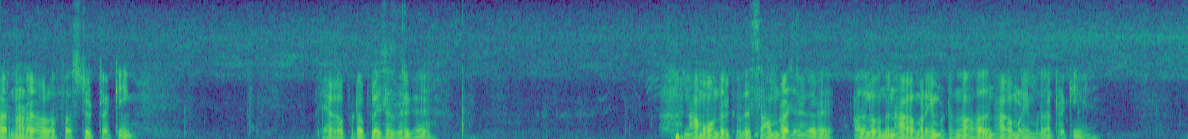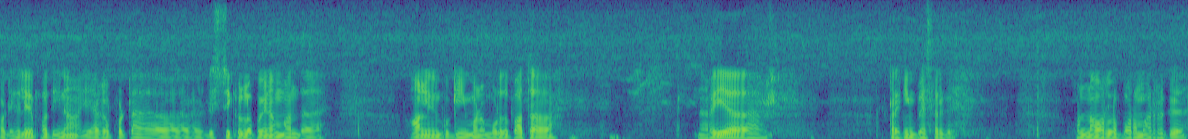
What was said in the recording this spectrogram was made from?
கர்நாடகாவில் ஃபஸ்ட்டு ட்ரெக்கிங் ஏகப்பட்ட பிளேசஸ் இருக்குது நாம் வந்திருக்கிறது சாம்ராஜ் நகர். அதில் வந்து நாகமலை மட்டும்தான் அதாவது நாகமலை மட்டும்தான் ட்ரெக்கிங்கு பட் இதுலேயே பார்த்தீங்கன்னா ஏகப்பட்ட டிஸ்ட்ரிக்டில் போய் நம்ம அந்த ஆன்லைன் புக்கிங் பண்ணும்பொழுது பார்த்தா நிறைய ட்ரெக்கிங் பிளேஸ் இருக்குது ஒன் ஹவரில் போகிற மாதிரி இருக்குது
